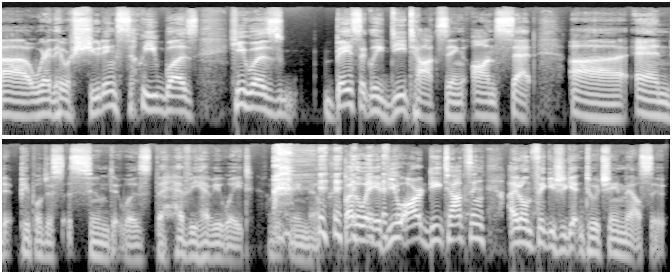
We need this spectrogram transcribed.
uh, where they were shooting, so he was he was basically detoxing on set, uh, and people just assumed it was the heavy, heavy weight of a chainmail. By the way, if you are detoxing, I don't think you should get into a chainmail suit.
